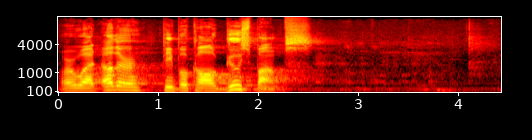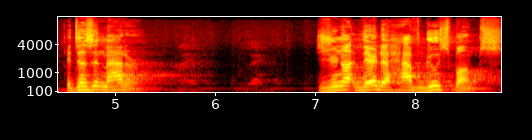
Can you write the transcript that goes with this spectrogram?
or what other people call goosebumps, it doesn't matter. You're not there to have goosebumps.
